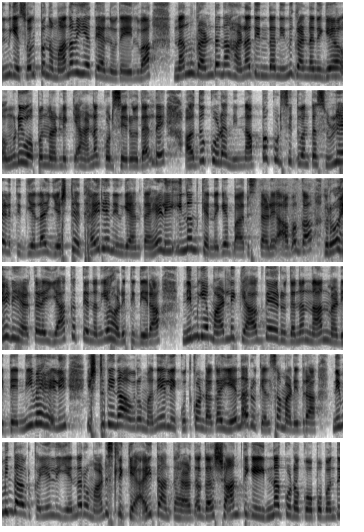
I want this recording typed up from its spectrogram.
ನಿನಗೆ ಸ್ವಲ್ಪನೂ ಮಾನವೀಯತೆ ಅನ್ನೋದೇ ಇಲ್ವಾ? ನನ್ನ ಗಂಡನ ಹಣದಿಂದ ನಿನ್ನ ಗಂಡನಿಗೆ ಅಂಗಡಿ ಓಪನ್ ಮಾಡಲಿಕ್ಕೆ ಹಣ ಕೊಡಿಸಿರೋದಲ್ಲದೆ ಅದು ಕೂಡ ನಿನ್ನ ಅಪ್ಪ ಕೊಡಿಸಿದ್ದು ಅಂತ ಸುಳ್ಳು ಹೇಳ್ತಿದ್ಯಲ್ಲ? ಎಷ್ಟೇ ಧೈರ್ಯ ನಿನಗೆ ಅಂತ ಹೇಳಿ ಇನ್ನೊಂದು ಕೆನ್ನೆಗೆ ಬಾರಿಸ್ತಾಳೆ. ಆವಾಗ ರೋಹಿಣಿ ಹೇಳ್ತಾಳೆ, ಯಾಕತ್ತೆ ನನಗೆ ಹೊಡಿತಿದ್ದೀರಾ? ನಿಮಗೆ ಮಾಡಲಿಕ್ಕೆ ಆಗದೇ ಇರೋದನ್ನು ನಾನು ಮಾಡಿದ್ದೆ. ನೀವೇ ಹೇಳಿ, ಇಷ್ಟು ದಿನ ಅವರು ಮನೆಯಲ್ಲಿ ಕೂತ್ಕೊಂಡಾಗ ಏನಾದ್ರು ಕೆಲಸ ಮಾಡಿದ್ರಾ? ನಿಮ್ಮಿಂದ ಅವ್ರ ಕೈಯಲ್ಲಿ ಏನಾದ್ರು ಮಾಡಿಸ್ಲಿಕ್ಕೆ ಆಯ್ತಾ ಅಂತ ಹೇಳಿದಾಗ ಶಾಂತಿಗೆ ಇನ್ನೂ ಕೂಡ ಕೋಪ ಬಂದು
